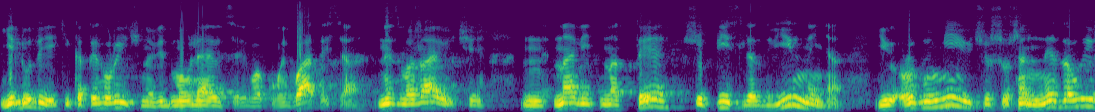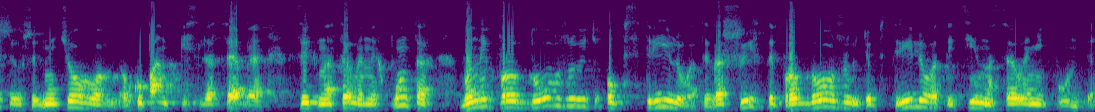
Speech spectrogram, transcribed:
Є люди, які категорично відмовляються евакуюватися, незважаючи навіть на те, що після звільнення і розуміючи, що ще не залишивши нічого, окупант після себе в цих населених пунктах, вони продовжують обстрілювати. Рашисти продовжують обстрілювати ці населені пункти.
